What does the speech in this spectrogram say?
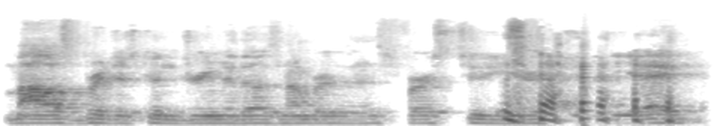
Miles Bridges couldn't dream of those numbers in his first two years in the NBA,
